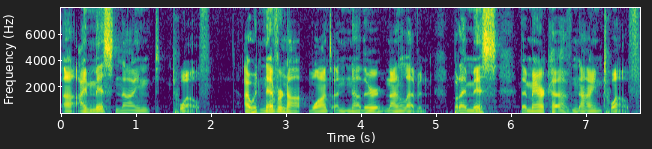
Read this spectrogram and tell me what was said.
Uh, I miss 9/12. I would never not want another 9/11, but I miss the America of 9/12.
